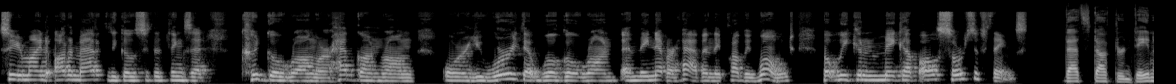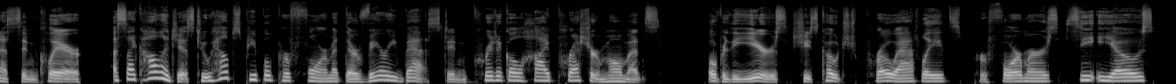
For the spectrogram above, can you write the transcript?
So your mind automatically goes to the things that could go wrong or have gone wrong or you worry that will go wrong and they never have and they probably won't but we can make up all sorts of things. That's dr dana sinclair a psychologist who helps people perform at their very best in critical high pressure moments over the years, she's coached pro athletes, performers, CEOs,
